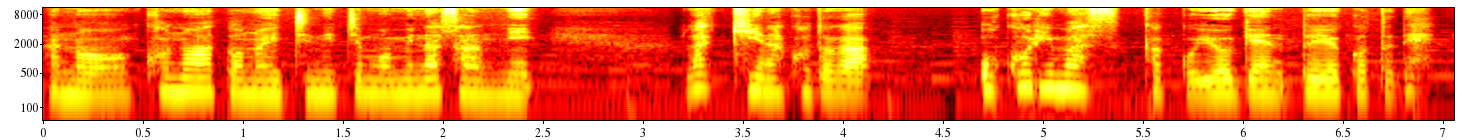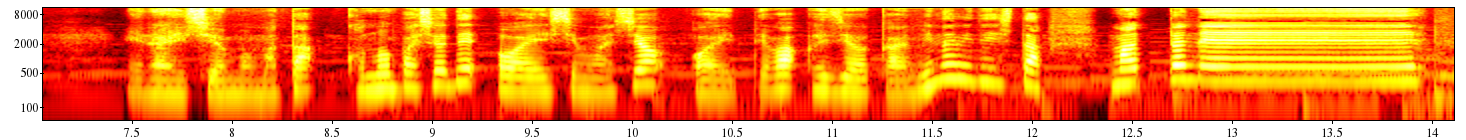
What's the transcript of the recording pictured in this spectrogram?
あの、この後の一日も皆さんにラッキーなことが起こります。かっこ予言ということで、え来週もまたこの場所でお会いしましょう。お相手は藤岡みなみでした。またねー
